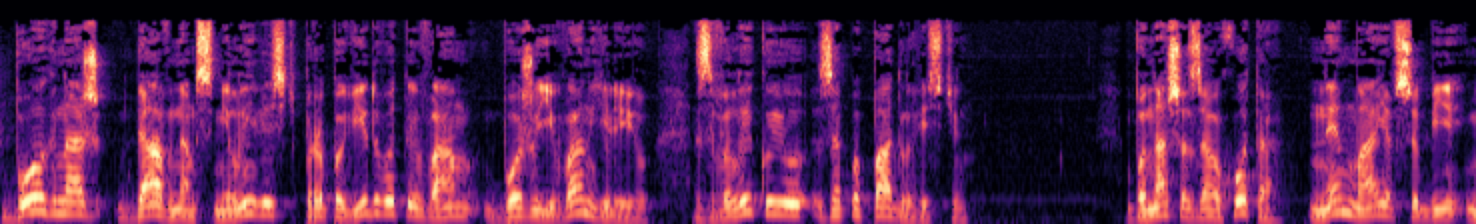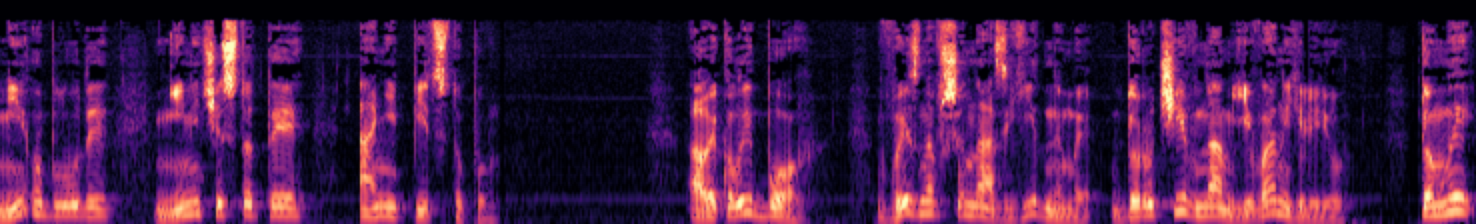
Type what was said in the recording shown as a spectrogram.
Бог наш дав нам сміливість проповідувати вам Божу Євангелію з великою запопадливістю. Бо наша заохота не має в собі ні облуди, ні нечистоти, ані підступу. Але коли Бог, визнавши нас гідними, доручив нам Євангелію, то ми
